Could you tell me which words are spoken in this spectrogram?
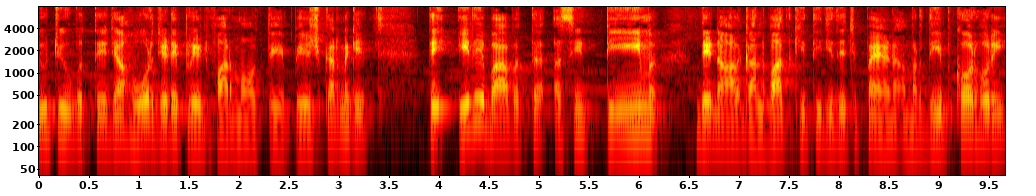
YouTube ਉੱਤੇ ਜਾਂ ਹੋਰ ਜਿਹੜੇ ਪਲੇਟਫਾਰਮਾਂ ਉੱਤੇ ਪੇਸ਼ ਕਰਨਗੇ। ਤੇ ਇਹਦੇ ਬਾਬਤ ਅਸੀਂ ਟੀਮ ਦੇ ਨਾਲ ਗੱਲਬਾਤ ਕੀਤੀ, ਜਿਹਦੇ ਚ ਭੈਣ ਅਮਰਦੀਪ ਕੌਰ ਹੋਰੀ,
